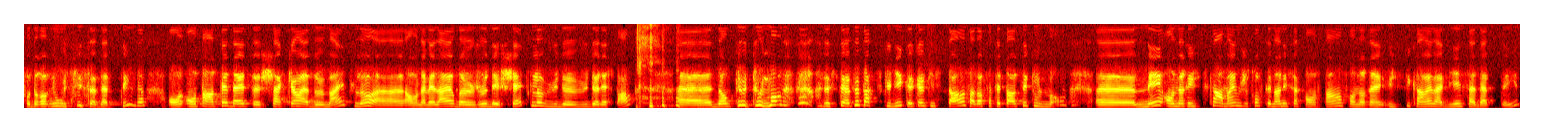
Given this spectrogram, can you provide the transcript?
faudra nous aussi s'adapter. On, on tentait d'être chacun à deux mètres. Là. Euh, on avait l'air d'un jeu d'échecs, là, vu de, vu de l'espace. Euh, donc, tout, tout le monde, c'était un peu particulier, quelqu'un qui se tasse, alors ça fait tasser tout le monde. Mais on a réussi quand même, je trouve que dans les circonstances, on aurait réussi quand même à bien s'adapter.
